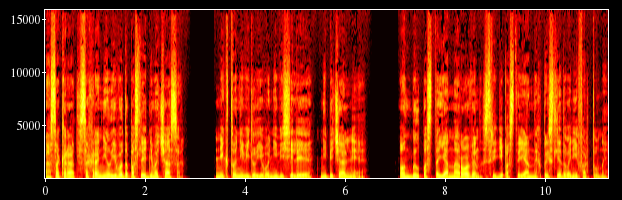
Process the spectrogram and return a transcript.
А Сократ сохранил его до последнего часа. Никто не видел его ни веселее, ни печальнее. Он был постоянно ровен среди постоянных преследований фортуны.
